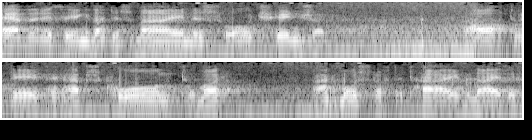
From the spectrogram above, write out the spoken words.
everything that is mine is so changeable. Hot today, perhaps cold tomorrow, and most of the time neither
